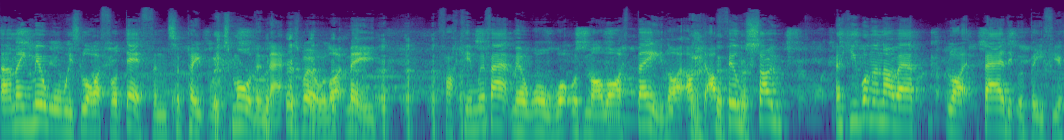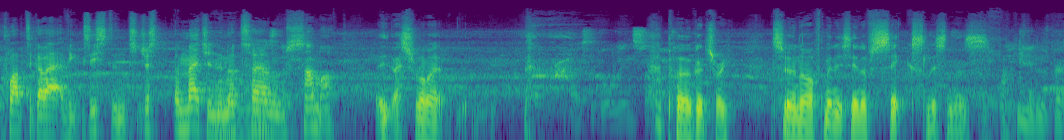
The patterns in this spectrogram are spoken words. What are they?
I mean, Millwall is life or death, and to people, it's more than that as well. Like me, fucking without Millwall, what would my life be? Like, I, I feel so. If you want to know how like bad it would be for your club to go out of existence, just imagine an eternal summer. That's right. Purgatory. Two and a half minutes in of six listeners. Fucking Middlesbrough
